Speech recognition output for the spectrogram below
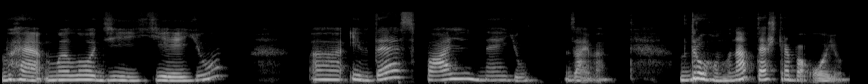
в Г мелодією і в Д спальнею. Зайве. В другому нам теж треба ою.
